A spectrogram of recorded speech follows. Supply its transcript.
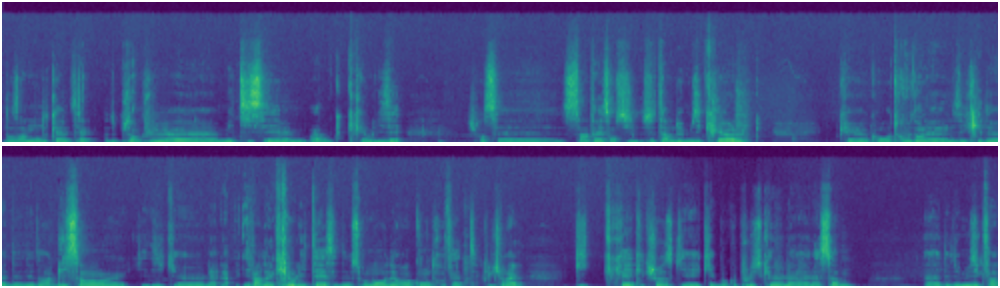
dans un monde quand même de plus en plus métissé, même voilà, ou créolisé. Je pense que c'est intéressant ce terme de musique créole qu'on retrouve dans les écrits d'Edouard Glissant, euh, qui dit que il parle de la créolité, c'est de ce moment de rencontre en fait culturelle qui crée quelque chose qui est, beaucoup plus que la, somme euh, des deux musiques, enfin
